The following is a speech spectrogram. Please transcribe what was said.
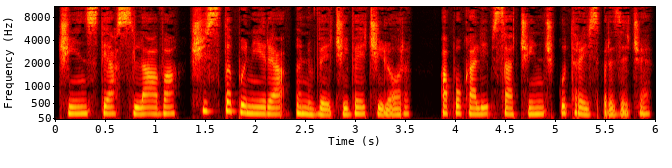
cinstea, slava și stăpânirea în vecii vecilor. Apocalipsa 5 cu 13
